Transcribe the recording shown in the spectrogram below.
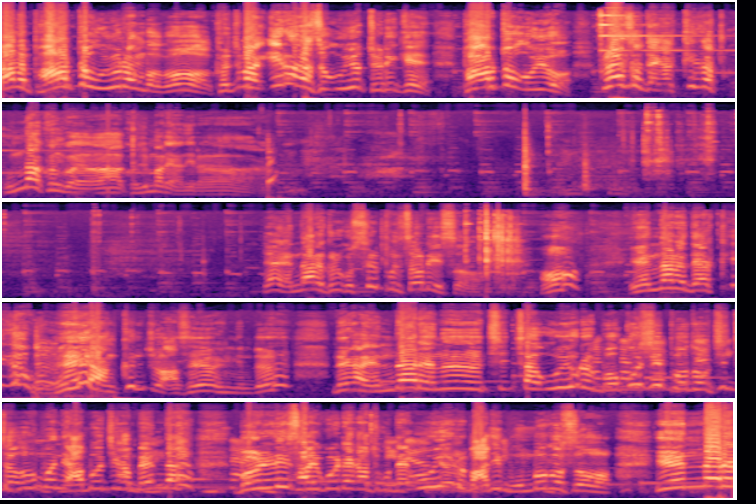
나는 밥도 우유랑 먹어. 거짓말 일어나서 우유 드링크. 밥도 우유. 그래서 내가 키가 존나 큰 거야. 거짓말이 아니라. 내가 옛날에 그리고 슬픈 썰이 있어. 어? 옛날에 내가 키가 왜 안 큰 줄 아세요, 형님들? 내가 옛날에는 진짜 우유를 먹고 싶어도 진짜 어머니 아버지가 맨날 멀리 살고 이래가지고 내 우유를 많이 못 먹었어. 옛날에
